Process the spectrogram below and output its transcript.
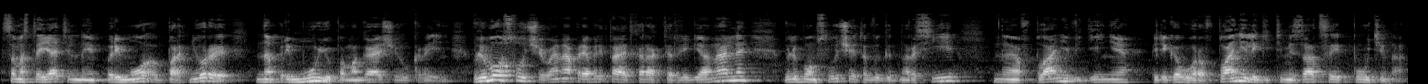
самостоятельные партнеры, напрямую помогающие Украине. В любом случае война приобретает характер региональный, в любом случае это выгодно России в плане ведения переговоров, в плане легитимизации Путина.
